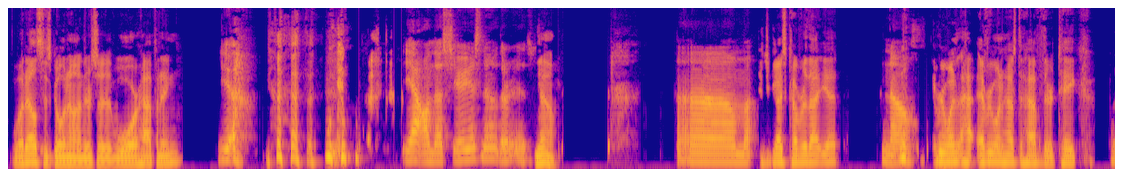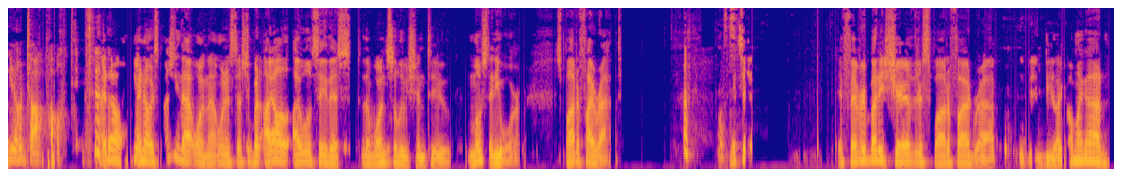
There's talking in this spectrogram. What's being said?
What else is going on? There's a war happening. Yeah. Yeah. On the serious note, there is. yeah. Um. Did you guys cover that yet? No, Everyone, everyone has to have their take we don't talk politics. I know, I know, especially that one, that one especially. But I'll, I will say this: the one solution to most any war, Spotify Wrapped. That's it. If everybody shared their Spotify Wrapped, they'd be like, oh my god,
